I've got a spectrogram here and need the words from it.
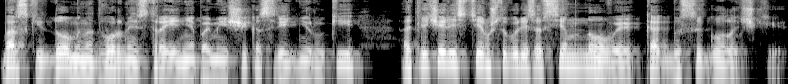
Барский дом и надворные строения помещика средней руки отличались тем, что были совсем новые, как бы с иголочки.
